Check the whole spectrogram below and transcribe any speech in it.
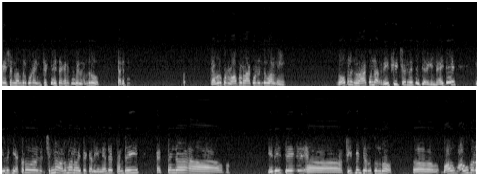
పేషెంట్లందరూ కూడా ఇన్ఫెక్ట్ అయితే కనుక వీళ్ళందరూ చనిపో ఎవరు కూడా లోపల రాకుండా వాళ్ళని లోపలికి రాకుండా రిఫ్యూజ్ చేయడం అయితే జరిగింది. అయితే వీళ్ళకి ఎక్కడో చిన్న అనుమానం అయితే కలిగింది. అంటే తండ్రి ఖచ్చితంగా ఏదైతే ట్రీట్మెంట్ జరుగుతుందో బాగు బాగుపడ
